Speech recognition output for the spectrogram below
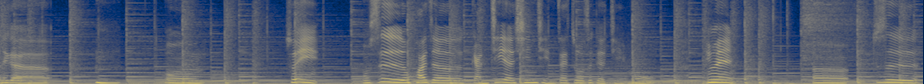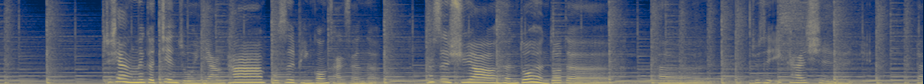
那个所以我是怀着感激的心情在做这个节目，因为，呃，就是就像那个建筑一样，它不是凭空产生的，它是需要很多很多的，呃，就是一开始，呃，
